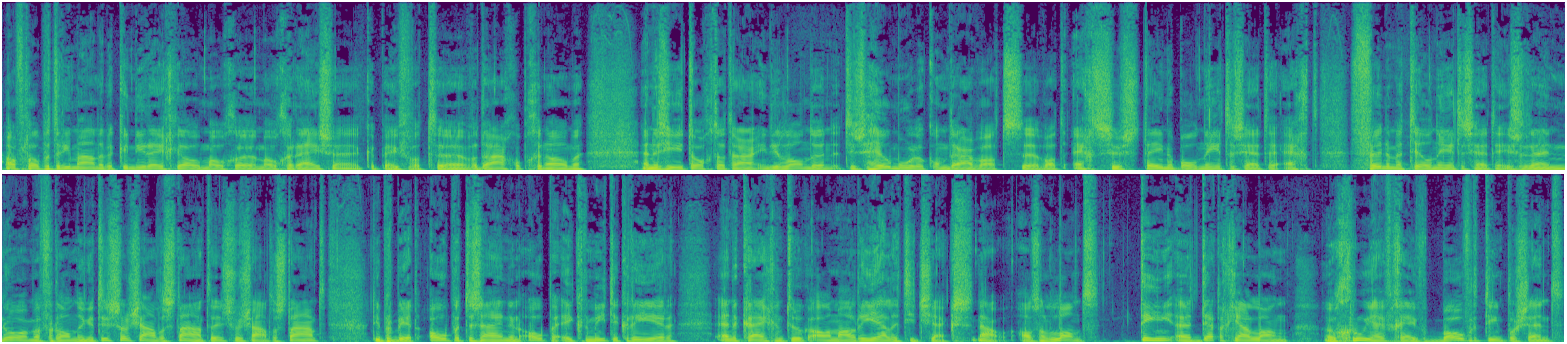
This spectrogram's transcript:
Afgelopen drie maanden heb ik in die regio mogen, mogen reizen. Ik heb even wat, wat dagen opgenomen. En dan zie je toch dat daar in die landen... het is heel moeilijk om daar wat, wat echt sustainable neer te zetten. Echt fundamenteel neer te zetten. Is er een enorme verandering. Het is sociale staat. Een sociale staat die probeert open te zijn, een open economie te creëren. En dan krijg je natuurlijk allemaal reality checks. Nou, als een land 10, uh, 30 jaar lang een groei heeft gegeven boven de 10%.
